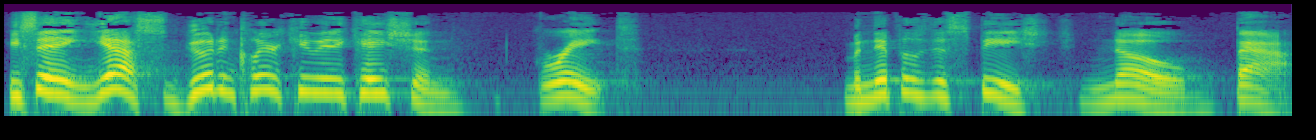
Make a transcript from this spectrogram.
He's saying, yes, good and clear communication, great. Manipulative speech, no, bad.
